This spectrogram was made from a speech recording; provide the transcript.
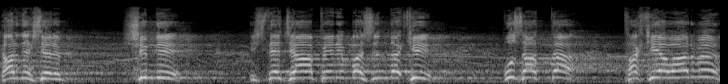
Kardeşlerim şimdi işte CHP'nin başındaki bu zatta takiye var mı?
